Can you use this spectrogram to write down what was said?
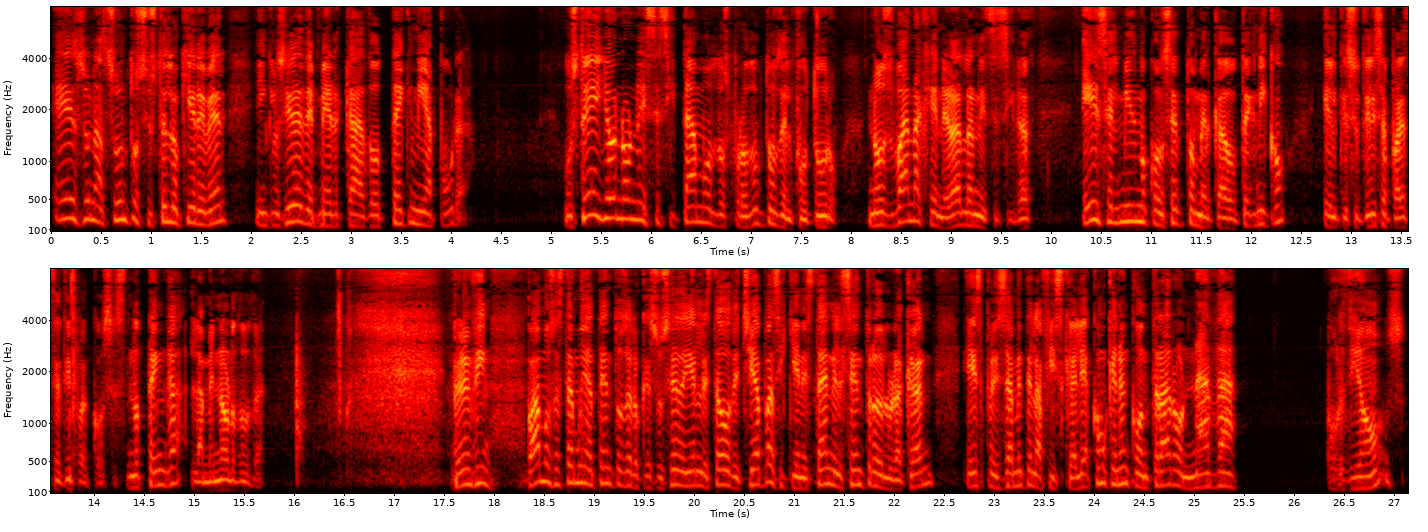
Es un asunto, si usted lo quiere ver, inclusive de mercadotecnia pura. Usted y yo no necesitamos los productos del futuro, nos van a generar la necesidad. Es el mismo concepto mercadotécnico el que se utiliza para este tipo de cosas. No tenga la menor duda. Pero en fin, vamos a estar muy atentos de lo que sucede ahí en el estado de Chiapas y quien está en el centro del huracán es precisamente la fiscalía. ¿Cómo que no encontraron nada? Por Dios.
